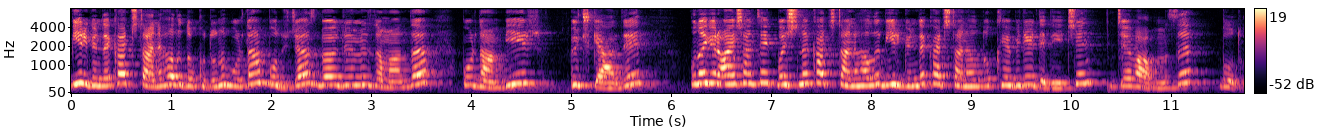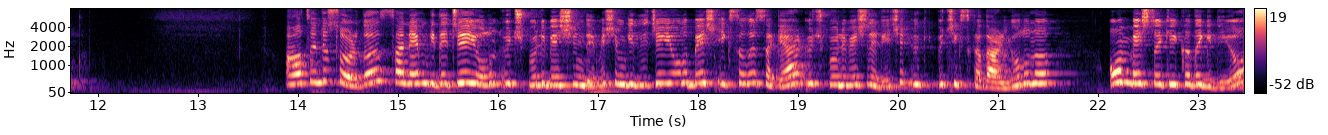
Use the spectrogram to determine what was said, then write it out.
bir günde kaç tane halı dokuduğunu buradan bulacağız. Böldüğümüz zaman da buradan 1, 3 geldi. Buna göre Ayşen tek başına kaç tane halı bir günde kaç tane halı dokuyabilir dediği için cevabımızı bulduk. Altıncı soruda Sanem gideceği yolun 3 bölü 5'ini demiş. Şimdi gideceği yolu 5x alırsak eğer 3 bölü 5'i dediği için 3x kadar yolunu 15 dakikada gidiyor.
